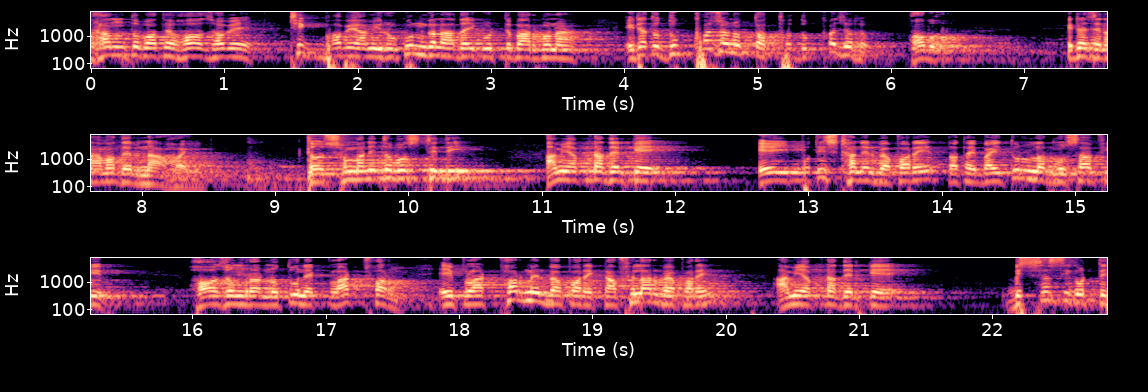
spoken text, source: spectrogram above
ভ্রান্ত পথে হজ হবে, ঠিকভাবে আমি রুকুনগুলো আদায় করতে পারব না। এটা তো দুঃখজনক তথ্য, দুঃখজনক খবর। এটা যেন আমাদের না হয়। তো সম্মানিত উপস্থিতি, আমি আপনাদেরকে এই প্রতিষ্ঠানের ব্যাপারে তথা বাইতুল্লার মুসাফির হজ উমরা নতুন এক প্ল্যাটফর্ম, এই প্ল্যাটফর্মের ব্যাপারে, কাফেলার ব্যাপারে আমি আপনাদেরকে বিশ্বাসী করতে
